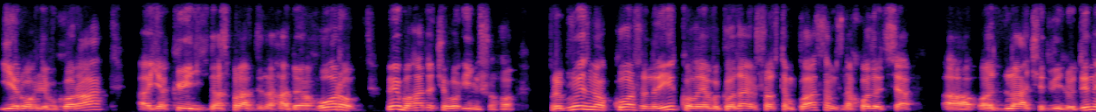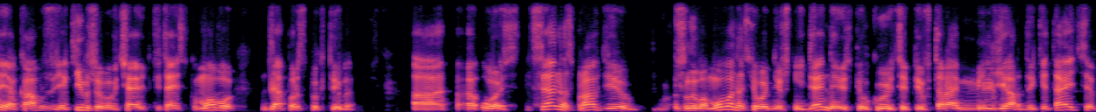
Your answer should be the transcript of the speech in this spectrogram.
ієрогліф гора, який насправді нагадує гору, ну і багато чого іншого. Приблизно кожен рік, коли я викладаю шостим класом, знаходиться а, одна чи дві людини, яка які вже вивчають китайську мову для перспективи. А е, ось це насправді важлива мова на сьогоднішній день. Нею спілкуються півтора мільярди китайців,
